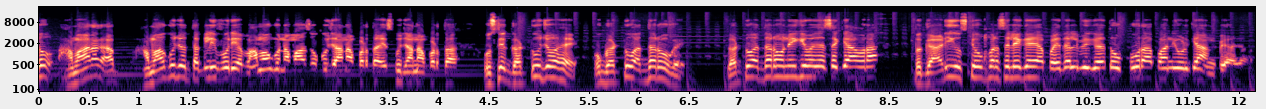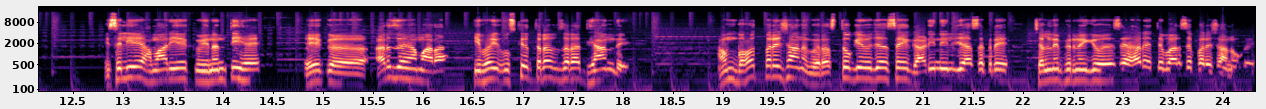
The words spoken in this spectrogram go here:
तो हमारा अब हमारे जो तकलीफ़ हो रही है, अब हमारे नमाजों को जाना पड़ता है इसको जाना पड़ता। उसके गट्टू जो है, वो गट्टू अद्धर हो गए। गट्टू अद्धर होने की वजह से क्या हो रहा? तो गाड़ी उसके ऊपर से ले गए या पैदल भी गए तो पूरा पानी उड़ के आंग पे आ जा इसलिए हमारी एक विनंती है, एक अर्ज़ है हमारा कि भाई उसके तरफ़ ज़रा ध्यान दे। हम बहुत परेशान हो गए। रस्तों की वजह से, गाड़ी नहीं ले जा सक रहे, चलने फिरने की वजह से, हर एतबार से परेशान हो गए।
